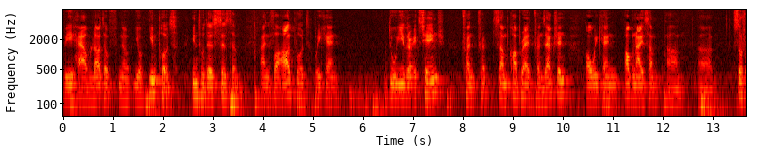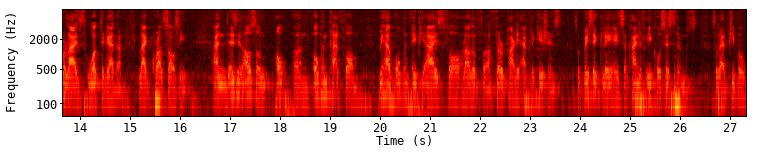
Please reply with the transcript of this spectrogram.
we have a lot of you know, your inputs into the system, and for output, we can do either exchange, some corporate transaction, or we can organize some um, uh, socialized work together, like crowdsourcing. And this is also an open platform. We have open APIs for a lot of uh, third-party applications. So basically, it's a kind of ecosystem so that people,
